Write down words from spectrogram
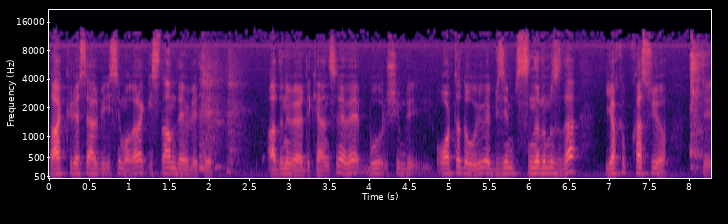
Daha küresel bir isim olarak İslam Devleti adını verdi kendisine ve bu şimdi Orta Doğu'yu ve bizim sınırımızı da yakıp kasıyor. İşte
